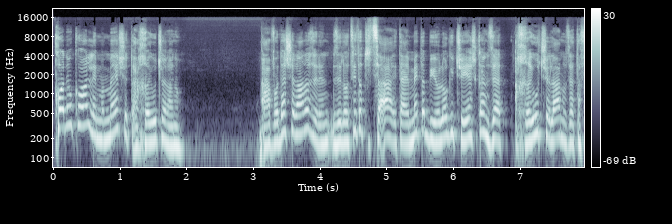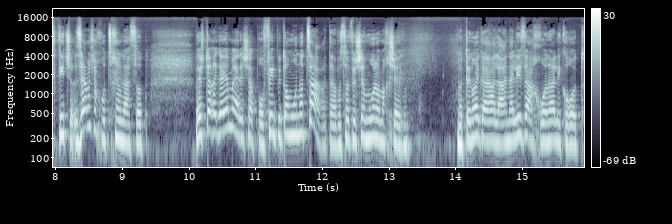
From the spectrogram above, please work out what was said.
קודם כל לממש את האחריות שלנו. העבודה שלנו זה, זה להוציא את התוצאה, את האמת הביולוגית שיש כאן, זה האחריות שלנו, זה התפקיד שלנו, זה מה שאנחנו צריכים לעשות. ויש את הרגעים האלה שהפרופיל פתאום הוא נוצר, אתה בסוף יושב מול המחשב. נותן רגע לאנליזה האחרונה לקרות,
